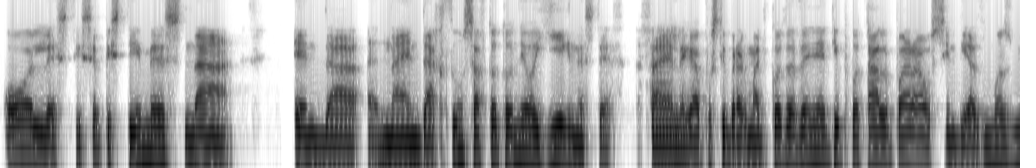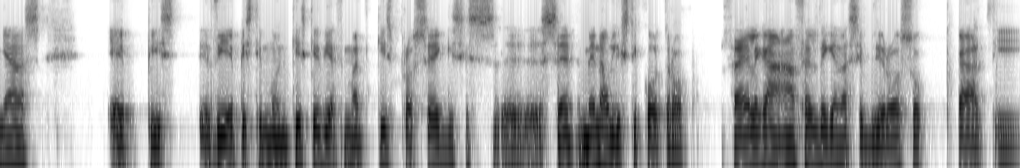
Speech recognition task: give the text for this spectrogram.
όλες τις επιστήμες να, εντα, να ενταχθούν σε αυτό το νέο γίγνεσθε θα έλεγα που στην πραγματικότητα δεν είναι τίποτα άλλο παρά ο συνδυασμός μιας διεπιστημονικής και διαθηματικής προσέγγισης ε, σε, με ένα ολιστικό τρόπο. Θα έλεγα αν θέλετε για να συμπληρώσω κατι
